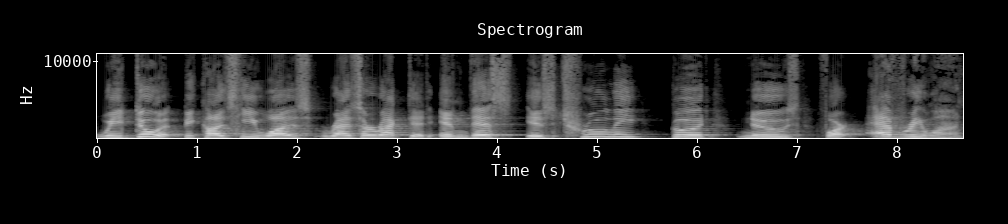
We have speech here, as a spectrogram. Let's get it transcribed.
we do it because he was resurrected. And this is truly good news for everyone.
